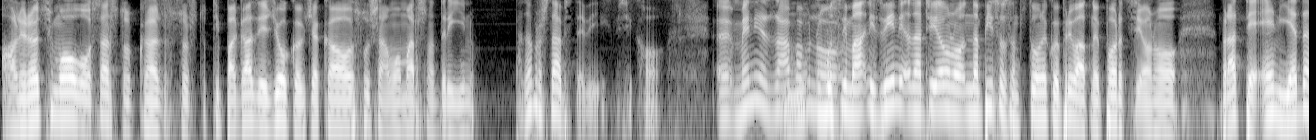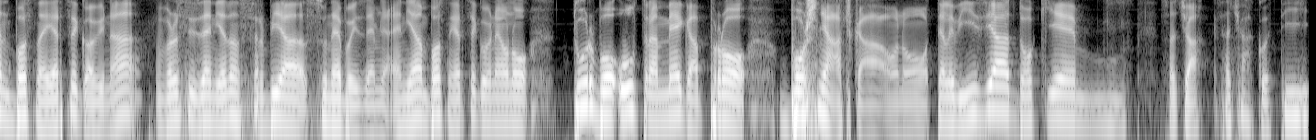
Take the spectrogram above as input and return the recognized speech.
ali recimo ovo sad što kažu što, što tipa Gaze Đokovića kao slušamo marš na Drinu. Pa dobro, šta biste vi? Mislim kao E, meni je zabavno... Mu- Muslimani, izvini, znači ono napisao sam to u nekoj privatnoj porci, ono brate N1 Bosna i Hercegovina versus N1 Srbija su nebo i zemlja. N1 Bosna i Hercegovina je ono turbo ultra mega pro bošnjačka ono televizija dok je sad ću, ja- sad ću ako ti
